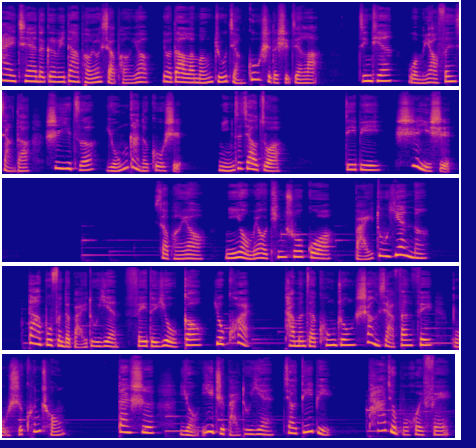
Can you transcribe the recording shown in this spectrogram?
嗨，亲爱的各位大朋友、小朋友，又到了盟主讲故事的时间了。今天我们要分享的是一则勇敢的故事，名字叫做《迪比试一试》。小朋友，你有没有听说过白肚雁呢？大部分的白肚雁飞得又高又快，它们在空中上下翻飞，捕食昆虫。但是有一只白肚雁叫迪比，它就不会飞，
